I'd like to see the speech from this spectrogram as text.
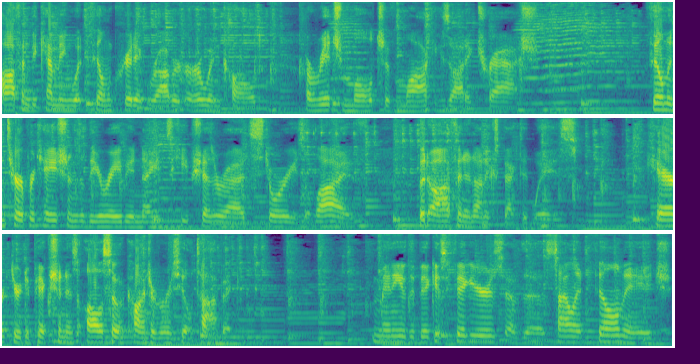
often becoming what film critic Robert Irwin called a rich mulch of mock exotic trash. Film interpretations of the Arabian Nights keep Scheherazade's stories alive, but often in unexpected ways. Character depiction is also a controversial topic. Many of the biggest figures of the silent film age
